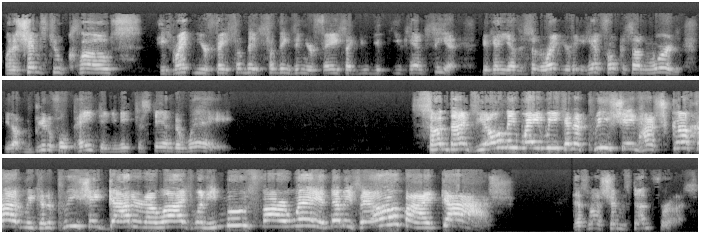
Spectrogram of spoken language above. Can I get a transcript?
When Hashem's too close, he's right in your face. Something something's in your face, like you, you, you can't see it. You can't you have to of right you can't focus on words. You know, beautiful painting, you need to stand away. Sometimes the only way we can appreciate Hashgacha and we can appreciate God in our lives when He moves far away, and then we say, "Oh my gosh!" That's what Hashem's done for us.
